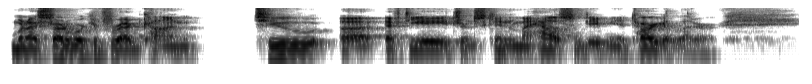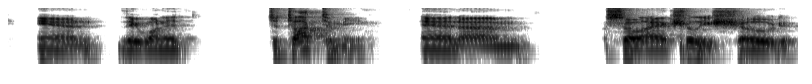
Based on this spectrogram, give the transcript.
when I started working for Redcon, two uh, FDA agents came to my house and gave me a target letter. And they wanted to talk to me. And um, so I actually showed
